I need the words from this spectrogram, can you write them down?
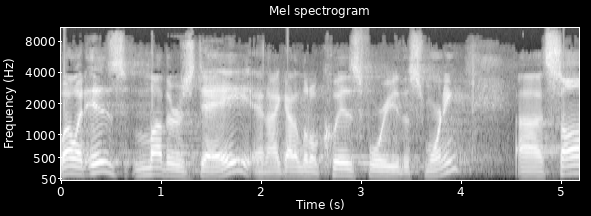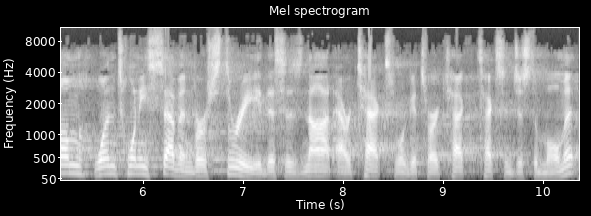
Well, it is Mother's Day, and I got a little quiz for you this morning. Uh, Psalm 127, verse 3. This is not our text. We'll get to our te- text in just a moment.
